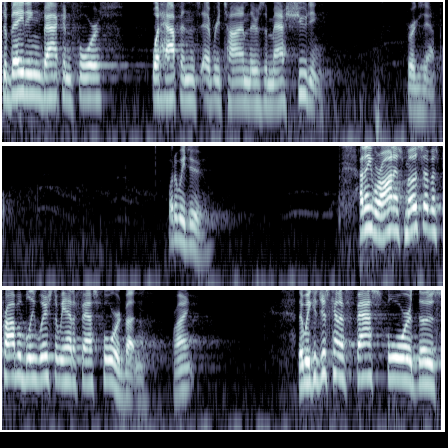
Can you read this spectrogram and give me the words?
debating back and forth, what happens every time there's a mass shooting, for example. What do we do? I think we're honest, most of us probably wish that we had a fast forward button, right? That we could just kind of fast forward those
